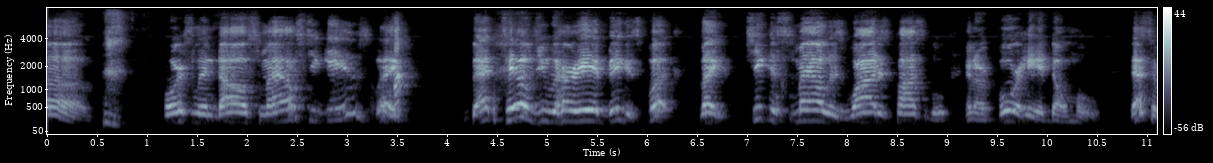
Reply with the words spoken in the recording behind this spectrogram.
Um, porcelain doll smile she gives, like that tells you her head big as fuck. Like she can smile as wide as possible, and her forehead don't move. That's a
